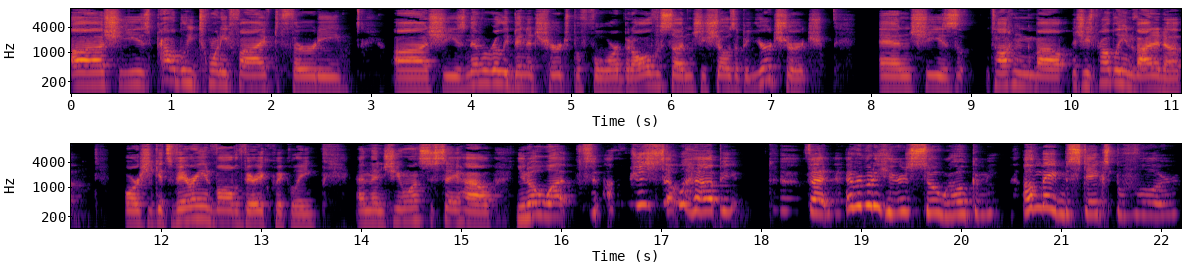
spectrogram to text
uh, she's probably 25 to 30. Uh, she's never really been to church before, but all of a sudden she shows up at your church and she's talking about, she's probably invited up or she gets very involved very quickly, and then she wants to say how, you know what, I'm just so happy that everybody here is so welcoming. I've made mistakes before,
